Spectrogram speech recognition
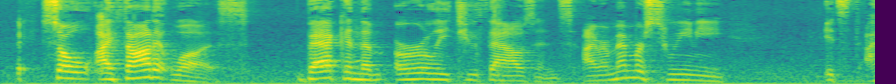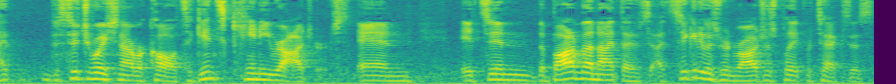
so I thought it was back in the early 2000s. I remember Sweeney. It's I, the situation I recall. It's against Kenny Rogers, and it's in the bottom of the ninth. I, was, I think it was when Rogers played for Texas.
